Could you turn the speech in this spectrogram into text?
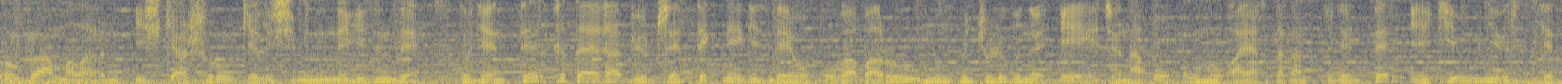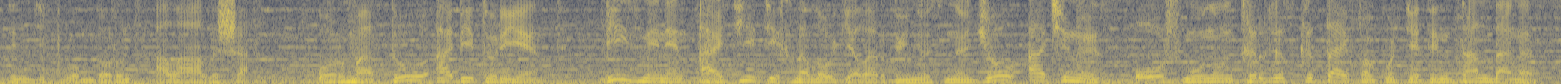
программаларын ишке ашыруу келишиминин негизинде. Студенттер кытайга бюджеттик негизде окууга баруу мүмкүнчүлүгүнө ээ жана окууну аяктаган студенттер эки университеттин дипломдорун ала алышат урматтуу абитуриент биз менен IT технологиялар дүйнөсүнө жол ачыңыз. Ош муунун кыргыз кытай факультетин тандаңыз.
